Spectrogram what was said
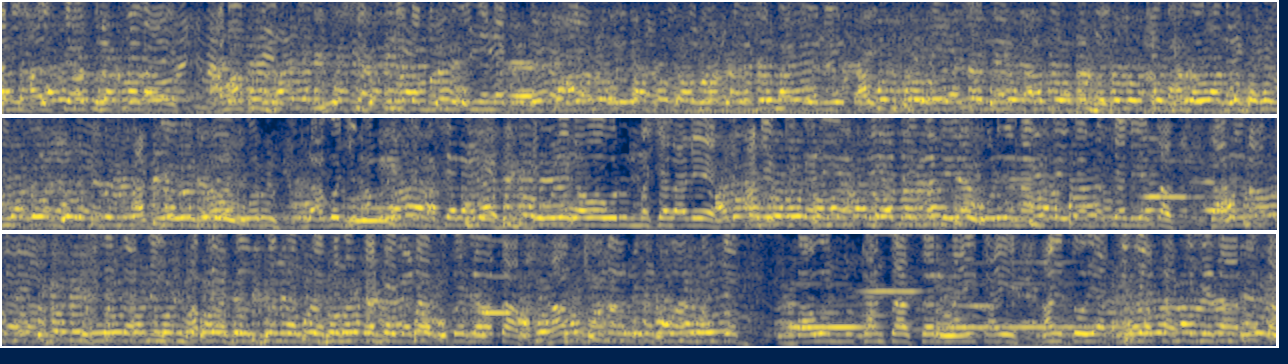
आणि हा इतिहास रचलेला आहे आणि वर्ष आपण इथं मानवंदना करण्यासाठी या सर्व आदिवासी बांधवांनी येत आहे तरी या तालुक्यामध्ये भागोजी नायकांची मशाल आली आहे. आज देवळे गावावरून राघोजी भांगऱ्यांची मशाल आली आहे. देवळे गावावरून मशाल आली आहे अनेक ठिकाणी या सह्याद्रीमध्ये या कोळवणामध्ये या मशाल येतात. कारण आपल्या या पूर्वजांनी आपल्या जल जंगल जमिनीसाठी लढा पुकारला होता. आज खेमा रगतवान म्हणजे बावन मुलखांचा सरनाईक आहे. आणि तो या किल्ल्याचा किल्लेदार होता.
